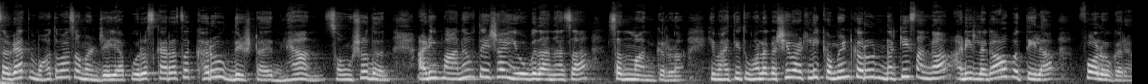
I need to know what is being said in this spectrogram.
सगळ्यात महत्त्वाचं म्हणजे या पुरस्काराचं खरं उद्दिष्ट आहे ज्ञान संशोधन आणि मानवतेच्या योगदानाचा सन्मान करणं. ही माहिती तुम्हाला कशी वाटली? कमेंट करून नक्की सांगा आणि लगावपतीला फॉलो करा.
